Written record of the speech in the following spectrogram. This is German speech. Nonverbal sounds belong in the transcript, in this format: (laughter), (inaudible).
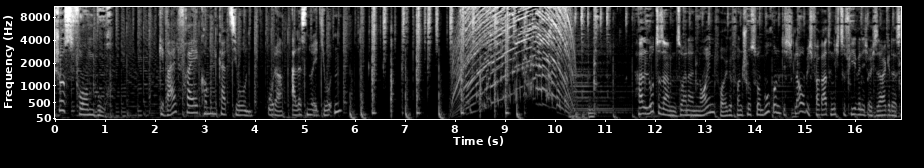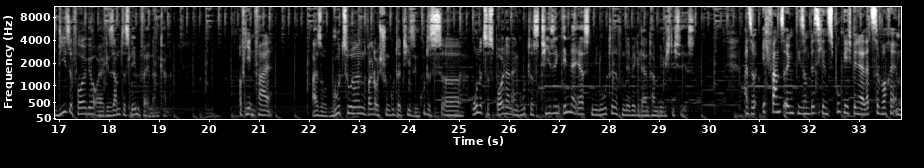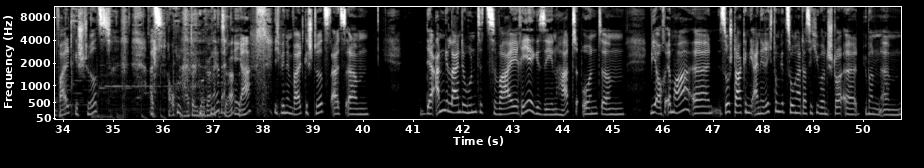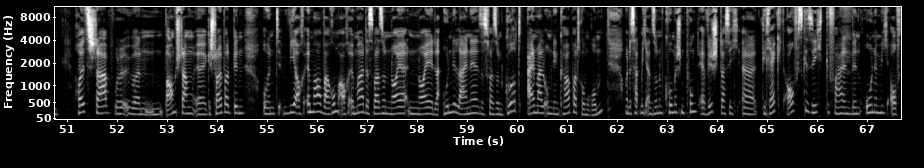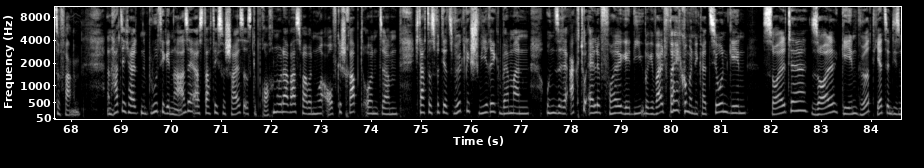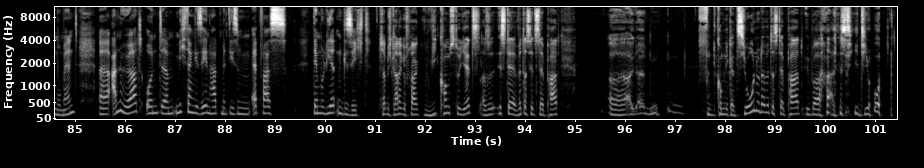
Schuss vorm Buch. Gewaltfreie Kommunikation oder alles nur Idioten? Hallo zusammen zu einer neuen Folge von Schuss vorm Buch und ich glaube, ich verrate nicht zu viel, wenn ich euch sage, dass diese Folge euer gesamtes Leben verändern kann. Auf jeden Fall. Also gut zuhören war, glaube ich, schon ein guter Teasing. Gutes, äh, ohne zu spoilern, ein gutes Teasing in der ersten Minute, von der wir gelernt haben, wie wichtig sie ist. Also ich fand es irgendwie so ein bisschen spooky. Ich bin ja letzte Woche im Wald gestürzt. (laughs) Als Auch ein harter Übergang jetzt, ja? (laughs) ja, ich bin im Wald gestürzt, als ähm, der angeleinte Hund zwei Rehe gesehen hat und ähm, wie auch immer äh, so stark in die eine Richtung gezogen hat, dass ich über einen, Stol äh, über einen ähm, Holzstab oder über einen Baumstamm äh, gestolpert bin. Und wie auch immer, warum auch immer, das war so eine neue, neue Hundeleine, das war so ein Gurt einmal um den Körper drumrum. Und das hat mich an so einem komischen Punkt erwischt, dass ich äh, direkt aufs Gesicht gefallen bin, ohne mich aufzufangen. Dann hatte ich halt eine blutige Nase, erst dachte ich so, scheiße, ist gebrochen oder was, war aber nur aufgeschraubt. Und ähm, ich dachte, das wird jetzt wirklich schwierig, wenn man unsere aktuelle Folge, die über gewaltfreie Kommunikation gehen sollte, soll, gehen wird, jetzt in diesem Moment, äh, anhört und ähm, mich dann gesehen hat mit diesem etwas demolierten Gesicht. Ich habe mich gerade gefragt, wie kommst du jetzt? Also ist der, wird das jetzt der Part äh, äh, von Kommunikation oder wird das der Part über (laughs) alles Idioten?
